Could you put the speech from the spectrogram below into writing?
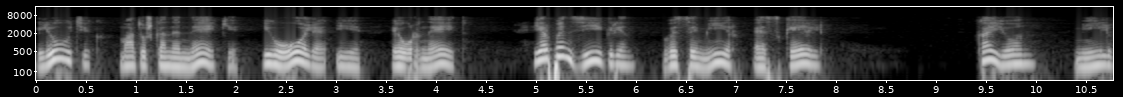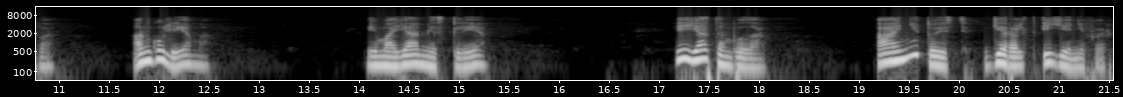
Лютик, матушка Ненеки, и Оля, и Эурнейт, Ярпен Зигрин, Весемир, Эскель, Кайон, Мильва, Ангулема и моя Местле. И я там была. А они, то есть Геральт и Йеннифер,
